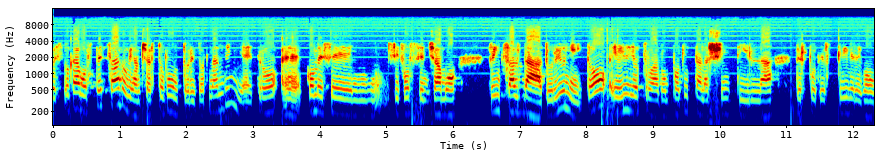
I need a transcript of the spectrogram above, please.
questo cavo spezzato che a un certo punto ritornando indietro è come se mh, si fosse diciamo rinsaldato, riunito e lì ho trovato un po' tutta la scintilla per poter scrivere con,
